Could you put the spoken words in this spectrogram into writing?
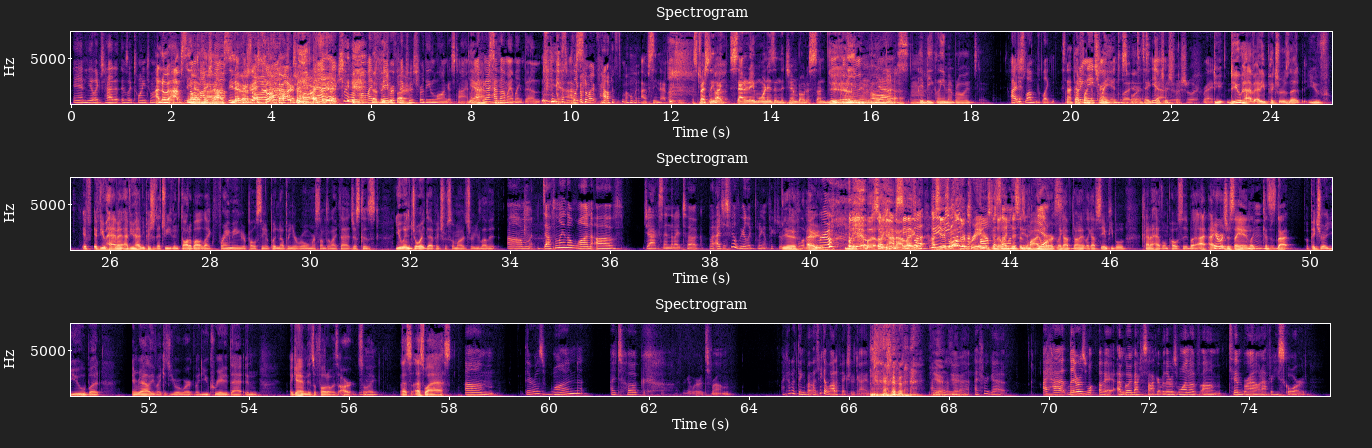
And he like had it. It was like twenty two. Uh-huh. I know. I've seen You that picture. I've seen that Yeah, picture. that's hard. That picture. That picture was one of my picture favorite fire. pictures for the longest time. Like, Yeah, I think I I have have that on my LinkedIn because I've it was like one of my proudest moments. I've seen that picture, especially But- like Saturday mornings in the gym, bro. The sun be gleaming, bro. Yes. it be gleaming, bro. It, I just love like it's not that Putting fun nature to play in, into but sports. to take Yeah. pictures for sure. right. Do you, do you have any pictures that you've if if you haven't have you had any pictures that you even thought about like framing or posting or putting up in your room or something like that just because you enjoyed that picture so much or you love it? Um, definitely the one of Jackson that I took, but I just feel weird like putting up pictures Yeah, of people in I my room. But yeah, but So like do you I've not seen like- it from But I've seen it from like other creators because they're like, this is do that. my Yes. work. Like I've done it. Like I've seen people kind of have them posted. But I, I hear what you're saying, like Mm-hmm. because it's not a picture of you, but in reality, like it's your work. Like you created that, and again, it's a photo, it's art. So Mm-hmm. like that's that's why I asked. Um, there was one I took. I forget where it's from. I gotta think about it. I take a lot of pictures, guys. I Yeah, need a yeah. minute. I forget. I had there was one. Okay, I'm going back to soccer, but there was one of um, Tim Brown after he scored,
